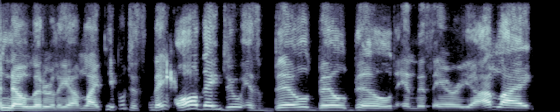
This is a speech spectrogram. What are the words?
No, literally, I'm like people just they all they do is build, build, build in this area. I'm like,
